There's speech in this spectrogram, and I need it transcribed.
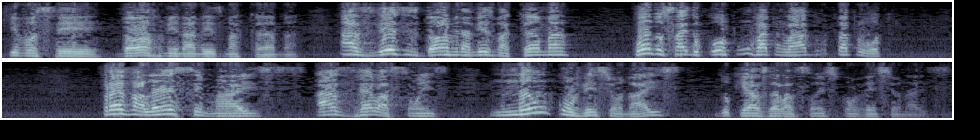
que você dorme na mesma cama. Às vezes dorme na mesma cama, quando sai do corpo, um vai para um lado, outro vai para o outro. Prevalecem mais as relações não convencionais do que as relações convencionais.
